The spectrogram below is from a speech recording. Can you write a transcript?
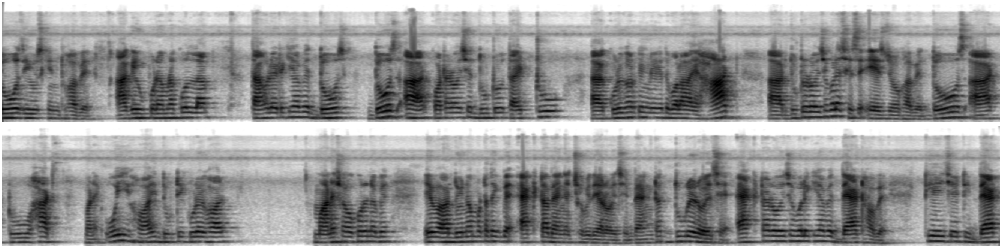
দোজ ইউজ কিন্তু হবে। আগে উপরে আমরা করলাম। তাহলে এটা কি হবে? দোজ দোজ আর কটা রয়েছে? দুটো, তাই টু কুড়ে ঘরকে ইংরেজিতে বলা হয় হাট আর দুটো রয়েছে বলে শেষে এস যোগ হবে। দোজ আর টু হার্টস মানে ওই হয় দুটি কুড়ে ঘর। মানে সহ করে নেবে। এবার দুই নম্বরটা দেখবে একটা ব্যাঙের ছবি দেওয়া রয়েছে। ব্যাঙটা দূরে রয়েছে। একটা রয়েছে বলে কি হবে? দ্যাট হবে। টিএইচ এটি দ্যাট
